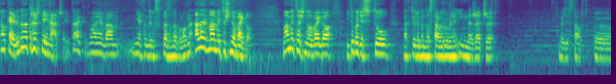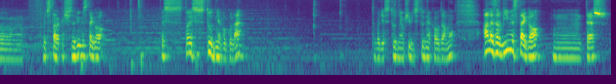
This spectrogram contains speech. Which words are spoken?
Okej, wygląda troszeczkę inaczej, tak? Powiem wam, nie jestem tego super zadowolony, ale mamy coś nowego. Mamy coś nowego i tu będzie stół, na którym będą stały różne inne rzeczy. Będzie stał, yy, będzie stał jakaś, zrobimy z tego, to jest, to jest studnia w ogóle. To będzie studnia, musi być studnia koło domu. Ale zrobimy z tego mm, też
